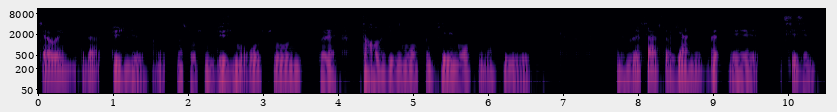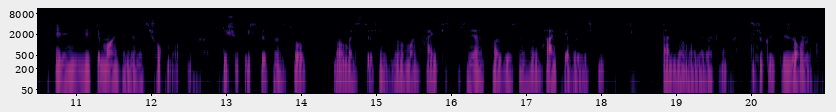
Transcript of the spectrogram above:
Terrain bu da düzlüğü. Hani nasıl olsun? Düz mü olsun? Böyle dağlı gibi mi olsun? Hilly mi olsun? Ben hilly dedim. E, Resersör yani e, sizin elinizdeki malzemeniz çok mu olsun? Düşük istiyorsanız low, normal istiyorsanız normal, high istiyorsanız yani fazla istiyorsanız high yapabilirsiniz. Ben normalde bırakacağım. Difficulty zorluk.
